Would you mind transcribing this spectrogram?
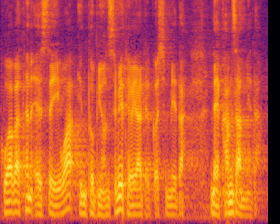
그와 같은 에세이와 인터뷰 연습이 되어야 될 것입니다. 네, 감사합니다.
